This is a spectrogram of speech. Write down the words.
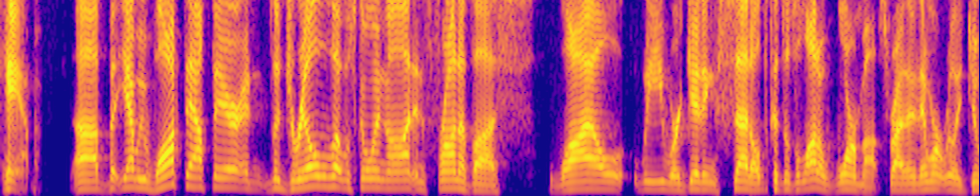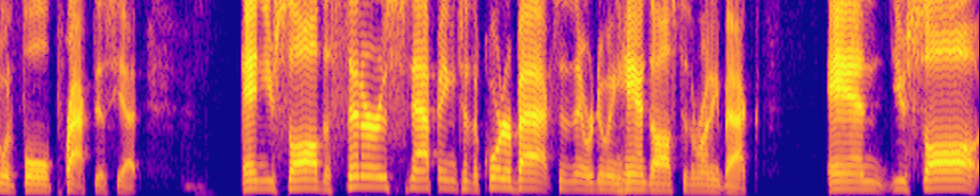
camp. Uh, but yeah, we walked out there and the drill that was going on in front of us while we were getting settled, because there was a lot of warm ups, right? They weren't really doing full practice yet. And you saw the centers snapping to the quarterbacks and they were doing handoffs to the running back. And you saw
